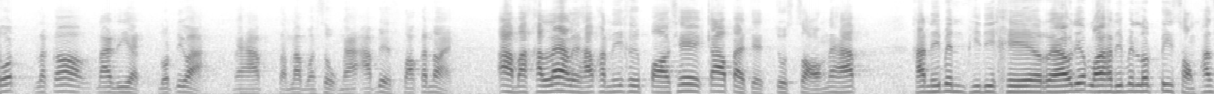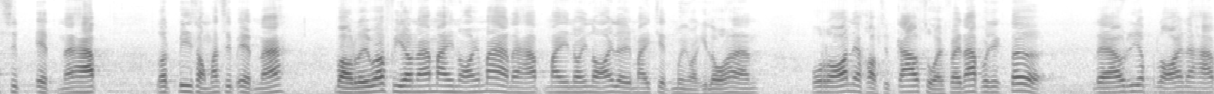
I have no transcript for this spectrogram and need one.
รถแล้วก็รายละเอียดรถดีกว่านะครับสำหรับวันศุกร์นะอัปเดตสต็อกกันหน่อยอะมาคันแรกเลยครับ คันนี้คือ Porsche 987.2 นะครับ คันนี้เป็น PDK แล้วเรียบร้อย คันนี้เป็นรถปี 2011 นะครับ รถปี 2011 นะ บอกเลยว่าเฟียวนะ ไม่น้อยมากนะครับ ไม่น้อยๆ เลย ไม่ 70,000 กว่ากิโลเท่านั้น ร้อนเนี่ยขอบ 19 สวย ไฟหน้าโปรเจคเตอร์ แล้วเรียบร้อยนะครับ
